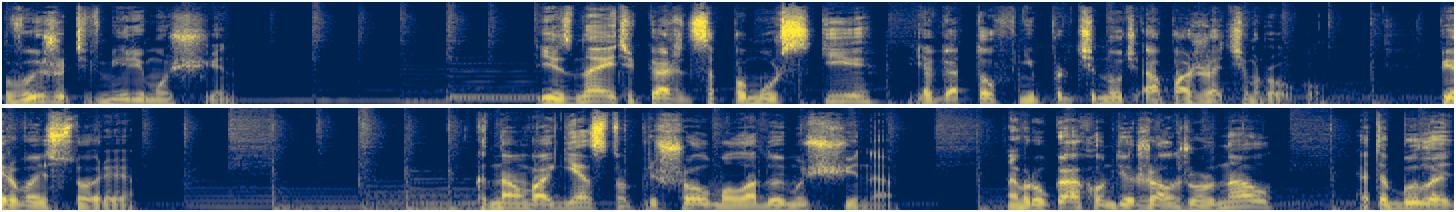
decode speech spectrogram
Выжить в мире мужчин. И знаете, кажется, по-мужски я готов не протянуть, а пожать им руку. Первая история. К нам в агентство пришел молодой мужчина. В руках он держал журнал. Это было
